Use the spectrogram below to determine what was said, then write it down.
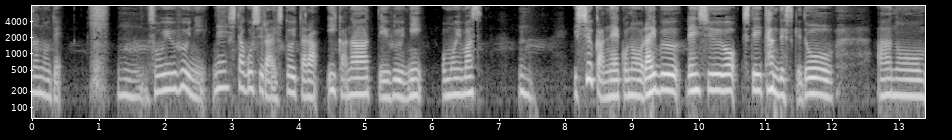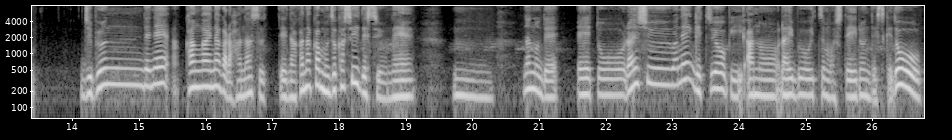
なので、うん、そういう風にね、下ごしらえしといたらいいかなっていう風に思います。うん。一週間ね、このライブ練習をしていたんですけど、あの、自分でね、考えながら話すってなかなか難しいですよね。うん。なので、えっ、ー、と、来週はね、月曜日、あの、ライブをいつもしているんですけど、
